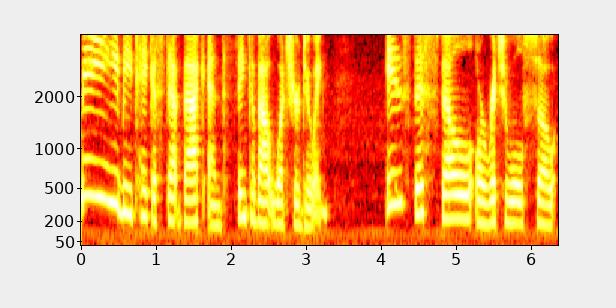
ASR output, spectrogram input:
maybe take a step back and think about what you're doing. Is this spell or ritual so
